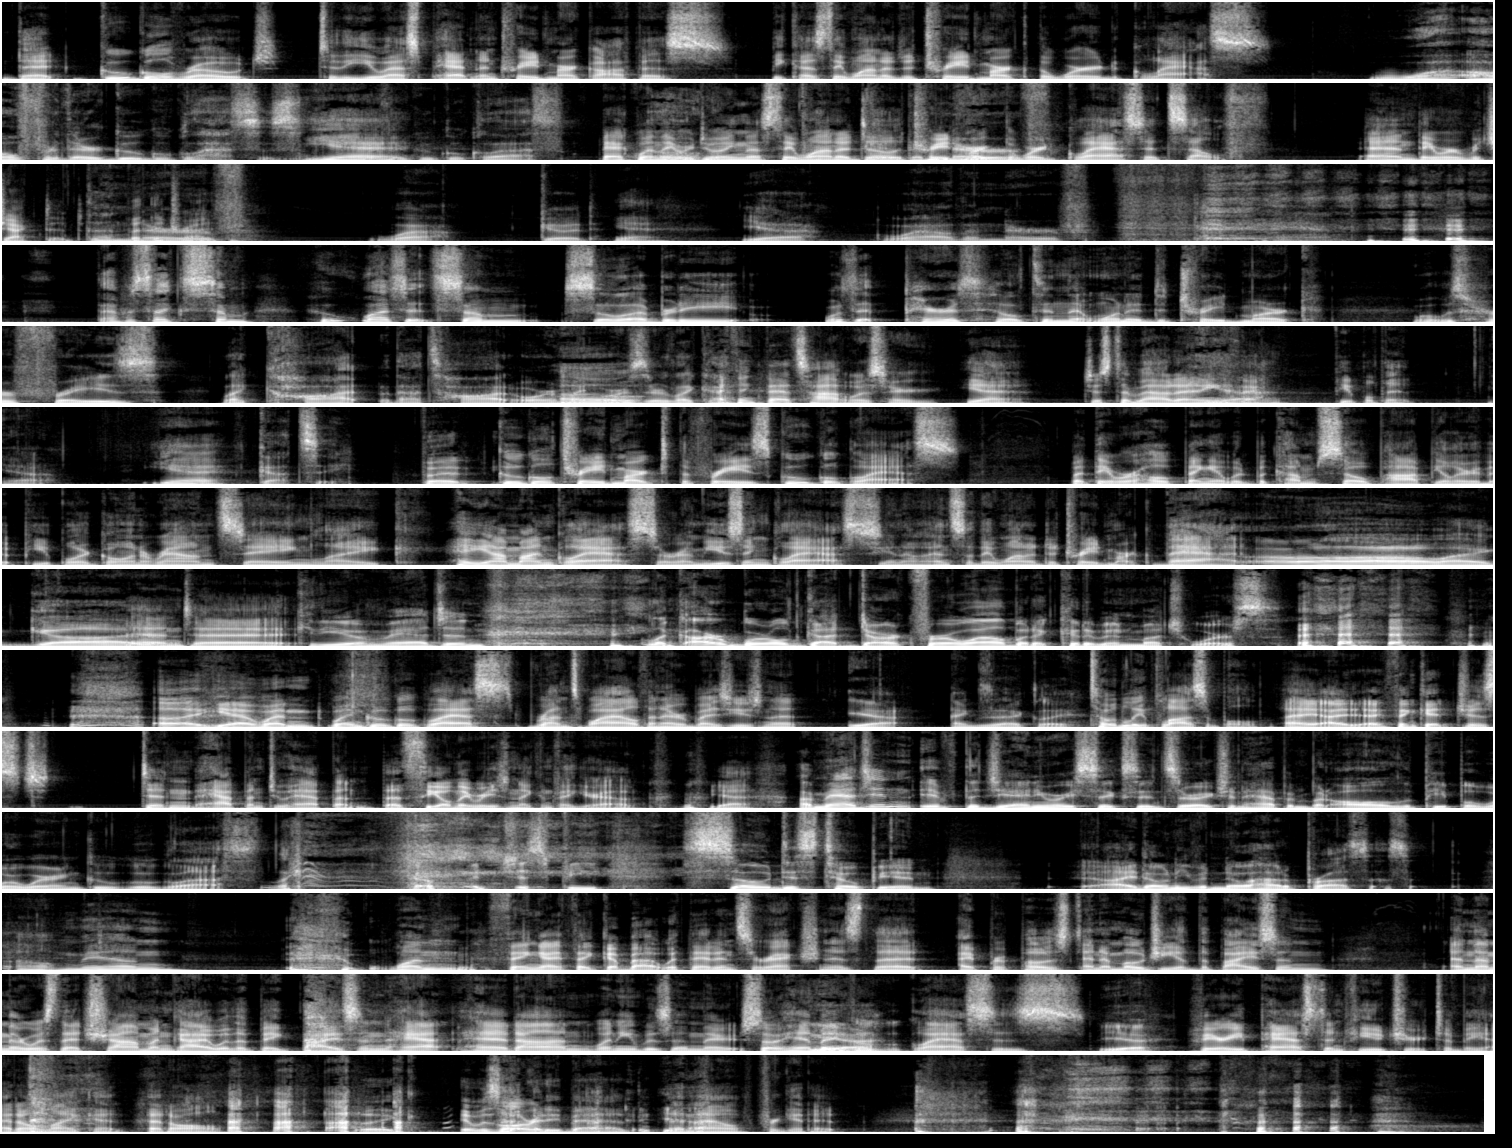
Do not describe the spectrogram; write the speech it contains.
that Google wrote to the US Patent and Trademark Office because they wanted to trademark the word glass. What? Oh, for their Google glasses. Yeah. For their Google Glass. Back when they were oh, doing this, they wanted to the trademark the word glass itself, and they were rejected. The but they tried. nerve. Wow. Good. Yeah. Yeah. Wow, the nerve. Man. that was like some who was it? Some celebrity was it Paris Hilton that wanted to trademark what was her phrase? Like hot, that's hot, or am I, or is there like a Oh, I think that's hot was her. Yeah. Just about anything Yeah. people did. Yeah. Yeah. Gutsy. But Google trademarked the phrase Google Glass, but they were hoping it would become so popular that people are going around saying like, "Hey, I'm on Glass" or "I'm using Glass," you know, and so they wanted to trademark that. Oh my god. And uh, Can you imagine? Look, our world got dark for a while, but it could have been much worse. uh, yeah, when when Google Glass runs wild and everybody's using it, Yeah, exactly. totally plausible. I, I, I think it just didn't happen to happen. That's the only reason I can figure out. Yeah. Imagine if the January 6th insurrection happened, but all the people were wearing Google Glass. Like that would just be so dystopian. I don't even know how to process it. Oh man. One thing I think about with that insurrection is that I proposed an emoji of the bison, and then there was that shaman guy with a big bison hat head on when he was in there. So him Yeah. and Google Glass is Yeah. very past and future to me. I don't like it at all. like it was already bad, and now forget it.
